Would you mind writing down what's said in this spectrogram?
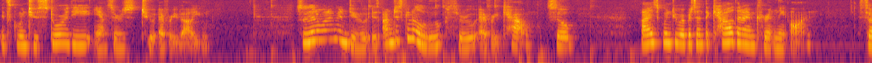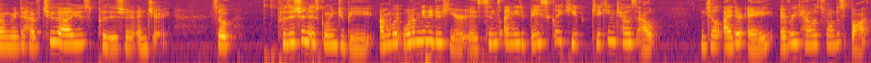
it's going to store the answers to every value. So then what I'm going to do is I'm just going to loop through every cow. So I is going to represent the cow that I'm currently on. So I'm going to have two values, position and j. So position is going to be, I'm going, what I'm going to do here is since I need to basically keep kicking cows out until either A, every cow has found a spot,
